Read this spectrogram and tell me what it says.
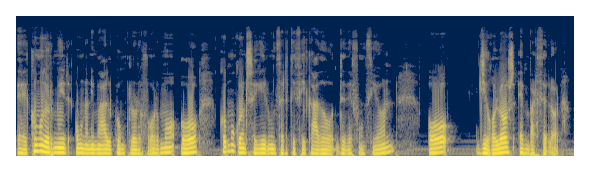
eh, cómo dormir un animal con cloroformo o cómo conseguir un certificado de defunción o gigolos en Barcelona.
